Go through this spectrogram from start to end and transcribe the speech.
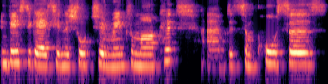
investigating the short-term rental market, um, did some courses,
